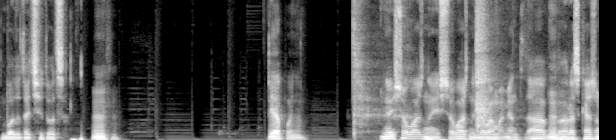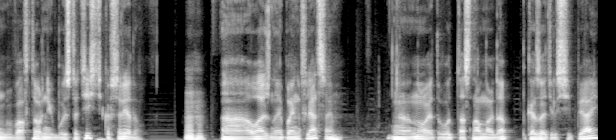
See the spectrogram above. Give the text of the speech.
будут отчитываться. Mm-hmm. Я понял. Ну, еще важный, еще важный давай момент, да, mm-hmm. расскажем. Во вторник будет статистика, в среду. Mm-hmm. А, важная по инфляции. Ну, это вот основной, да, показатель CPI,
